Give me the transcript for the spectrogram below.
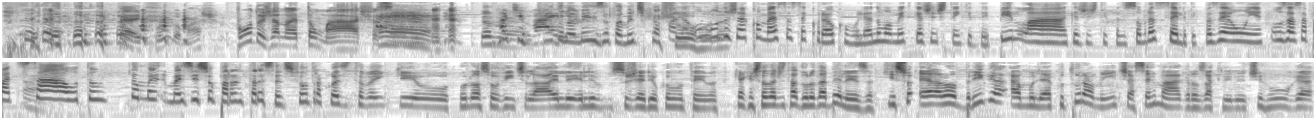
É, e pulo, macho. Pudo já não é tão macho assim. É. Eu. Tudo não é nem exatamente Olha, cachorro. o mundo né? já começa a ser cruel com a mulher no momento que a gente tem que depilar, que a gente tem que fazer sobrancelha, tem que fazer unha, usar sapato de Ah. salto. Não, mas, mas isso é uma parada interessante. Isso foi outra coisa também que o, o nosso ouvinte lá, ele, ele sugeriu como um tema, que é a questão da ditadura da beleza. Que isso, ela obriga a mulher culturalmente a ser magra, usar creme anti-ruga,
